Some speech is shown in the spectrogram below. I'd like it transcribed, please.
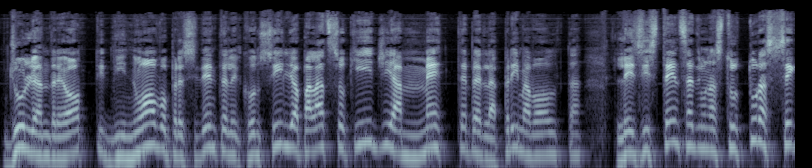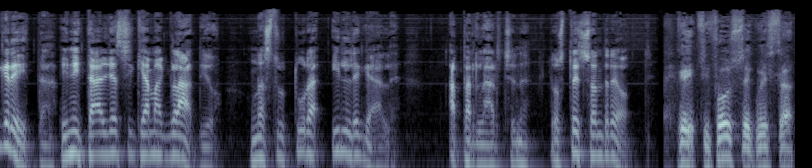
Giulio Andreotti, di nuovo presidente del Consiglio a Palazzo Chigi, ammette per la prima volta l'esistenza di una struttura segreta. In Italia si chiama Gladio, una struttura illegale a parlarcene lo stesso Andreotti. Che ci fosse questa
